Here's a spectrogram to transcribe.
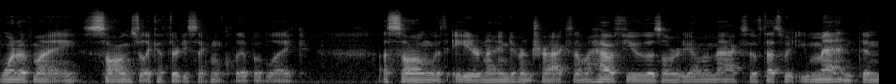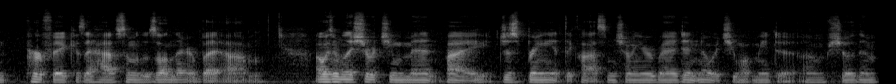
one of my songs, or like a 30 second clip of like a song with eight or nine different tracks. Um, I have a few of those already on my Mac, so if that's what you meant, then perfect, because I have some of those on there. But um, I wasn't really sure what you meant by just bringing it to class and showing everybody. I didn't know what you want me to um, show them.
